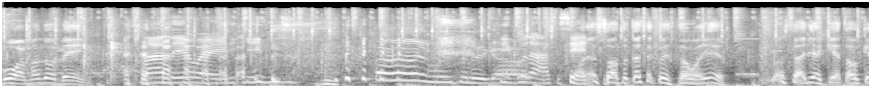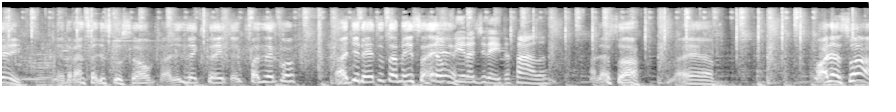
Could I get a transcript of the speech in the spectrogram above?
Boa, mandou bem. Valeu, Eric. Ai, muito legal. Figuraça, sério. Olha só, tô com essa questão aí. Gostaria aqui, tá ok? Entrar nessa discussão pra dizer que isso aí tem que fazer com a direita também, isso aí. Então vira à direita, fala. Olha só, é, Olha só!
